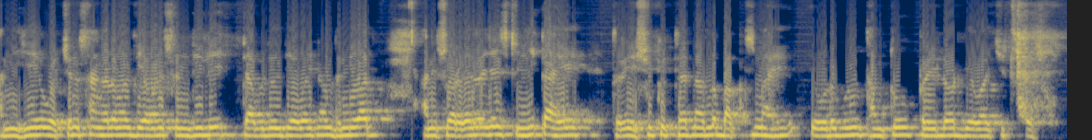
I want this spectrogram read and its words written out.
आणि हे वचन सांगायला मला देवाने संधी दिली. त्याबद्दल देवाचे नाव धन्यवाद. आणि स्वर्गाचा जे किल्ली आहे तर येशू ख्रिस्ताच्या नावलं बाप्तिस्म आहे. एवढं बोलून थांबतो. प्रेलॉर देवाची स्तुती. असो.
